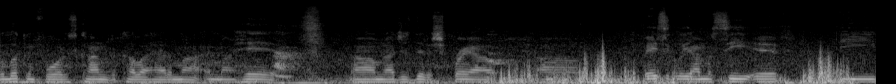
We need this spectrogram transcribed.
looking for. This kind of the color I had in my in my head um, I just did a spray out. Um, basically I'm gonna see if the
